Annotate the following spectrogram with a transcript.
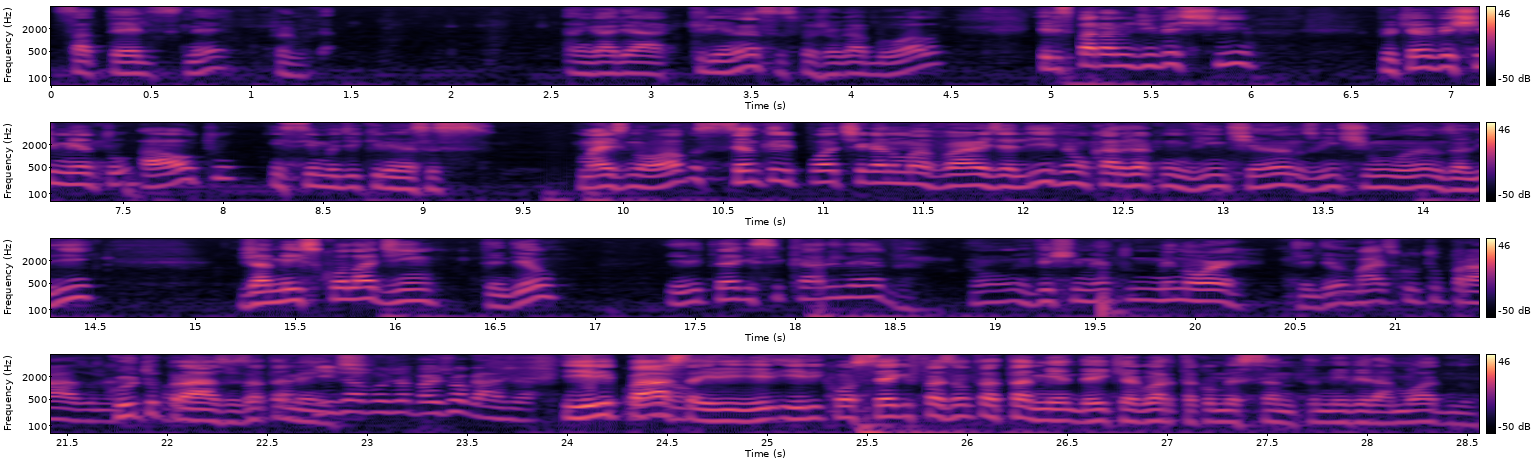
satélites, né? Pra angariar crianças para jogar bola. Eles pararam de investir, porque é um investimento alto em cima de crianças mais novas, sendo que ele pode chegar numa várzea ali, ver um cara já com 20 anos, 21 anos ali, já meio escoladinho, entendeu? Ele pega esse cara e leva. É um investimento menor, entendeu? Mais curto prazo, né? Curto prazo, exatamente. Aqui já, vou, já vai jogar já. E ele passa, ele, ele, ele consegue fazer um tratamento daí que agora está começando também a virar moda no,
